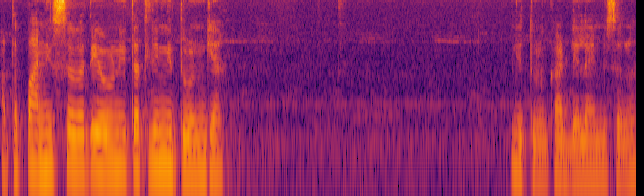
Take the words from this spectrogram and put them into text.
आता पाणी सगळं येऊन त्यातली नितळून घ्या. नितळून काढलेलं आहे मी सगळं.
